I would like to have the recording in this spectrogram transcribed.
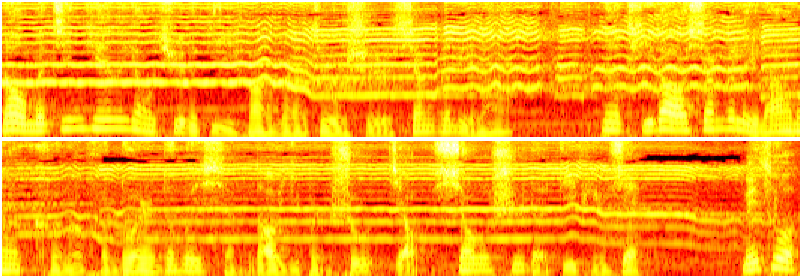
那我们今天要去的地方呢，就是香格里拉。那提到香格里拉呢，可能很多人都会想到一本书，叫《消失的地平线》。没错，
